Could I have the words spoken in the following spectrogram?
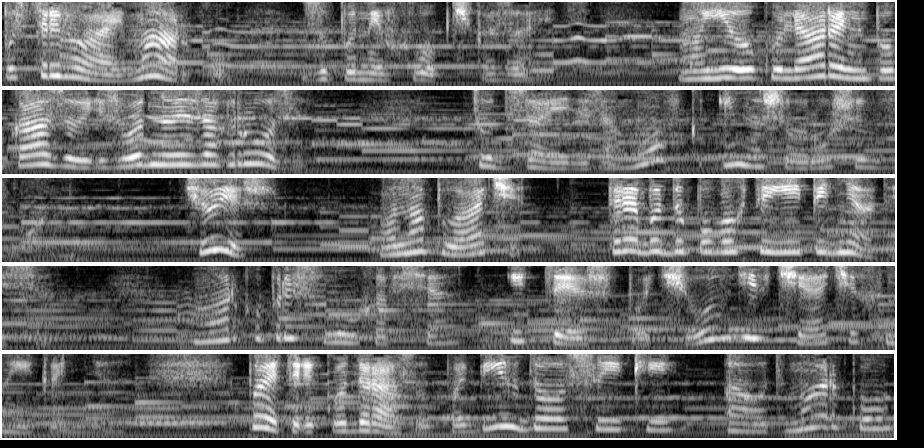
Постривай, Марку, зупинив хлопчика заєць. Мої окуляри не показують жодної загрози. Тут заєць замовк і нашорошив вуха. Чуєш? Вона плаче. Треба допомогти їй піднятися. Марко прислухався і теж почув дівчаче хникання. Петрик одразу побіг до осики, а от Марко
